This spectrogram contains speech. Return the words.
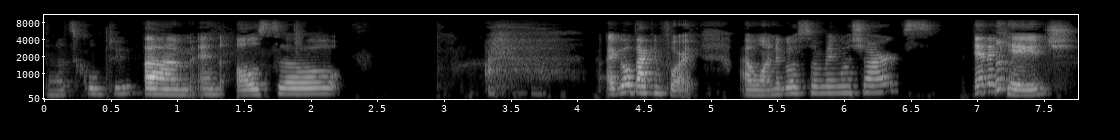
that's cool too. Um, and also, I go back and forth. I want to go swimming with sharks in a cage.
